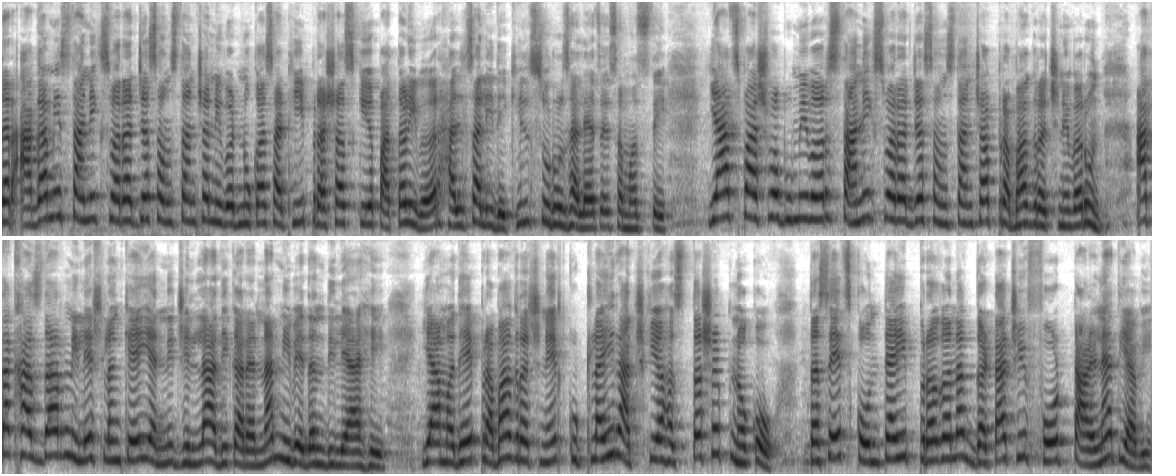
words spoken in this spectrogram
तर आगामी स्थानिक स्वराज्य संस्थांच्या निवडणुकासाठी प्रशासकीय पातळीवर हालचाली देखील सुरू झाल्याचे समजते. याच पार्श्वभूमीवर स्थानिक स्वराज्य संस्थांच्या प्रभाग रचनेवरून आता खासदार निलेश लंके यांनी जिल्हा अधिकाऱ्यांना निवेदन दिले आहे. यामध्ये प्रभाग रचनेत कुठलाही राजकीय हस्तक्षेप नको. तसेच कोणत्याही प्रगणक गटाची फोड टाळण्यात यावी.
